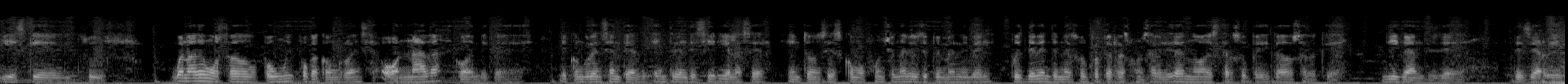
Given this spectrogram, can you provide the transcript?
Y es que sus... Bueno, ha demostrado muy poca congruencia o nada con- de, de congruencia entre, entre el decir y el hacer. Entonces, como funcionarios de primer nivel, pues deben tener su propia responsabilidad, no estar supeditados a lo que digan desde, desde arriba.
